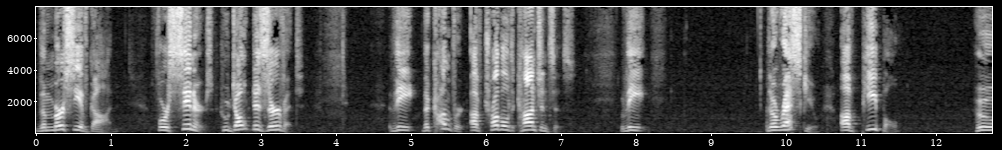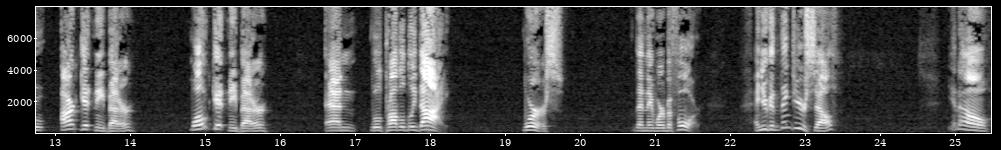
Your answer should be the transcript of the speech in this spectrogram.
The mercy of God for sinners who don't deserve it. The, the comfort of troubled consciences. The, the rescue of people who aren't getting any better, won't get any better, and will probably die worse than they were before. And you can think to yourself, you know,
